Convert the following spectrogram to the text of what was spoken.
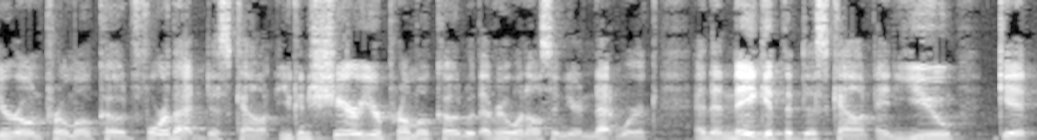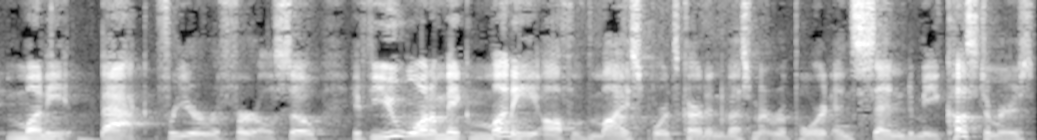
your own promo code for that discount. You can share your promo code with everyone else in your network and then they get the discount and you get money back for your referral. So if you want to make money off of my sports card investment report and send me customers,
